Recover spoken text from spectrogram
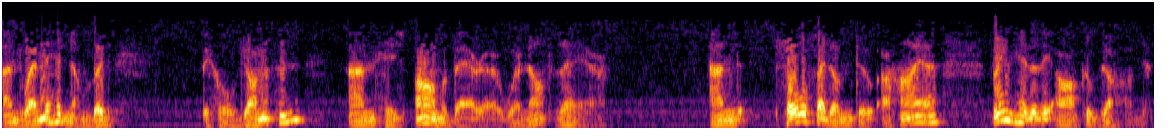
And when they had numbered, behold, Jonathan and his armour-bearer were not there. And Saul said unto Ahiah, Bring hither the ark of God.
